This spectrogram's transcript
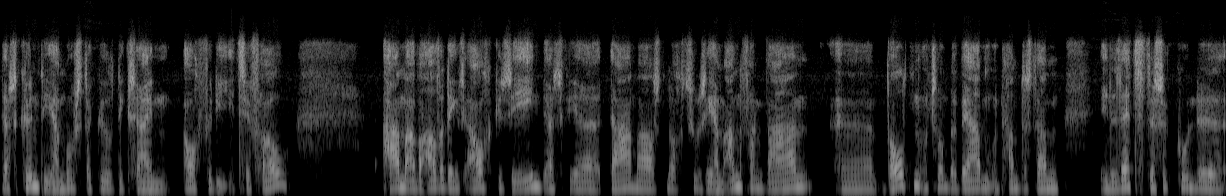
das könnte ja mustergültig sein, auch für die ICV. Haben aber allerdings auch gesehen, dass wir damals noch zu sehr am Anfang waren, äh, wollten uns schon bewerben und haben das dann in letzter Sekunde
